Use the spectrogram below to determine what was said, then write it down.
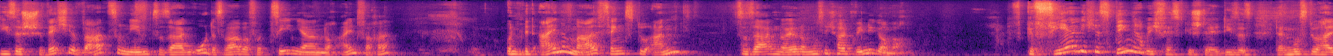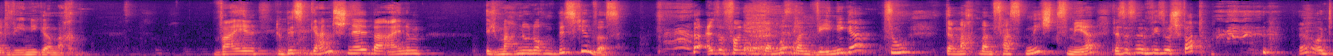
diese Schwäche wahrzunehmen, zu sagen, oh, das war aber vor zehn Jahren noch einfacher. Und mit einem Mal fängst du an zu sagen, naja, dann muss ich halt weniger machen. Gefährliches Ding habe ich festgestellt, dieses, dann musst du halt weniger machen. Weil du bist ganz schnell bei einem, ich mache nur noch ein bisschen was. Also von, dann muss man weniger zu, dann macht man fast nichts mehr. Das ist irgendwie so schwapp. Ja, und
